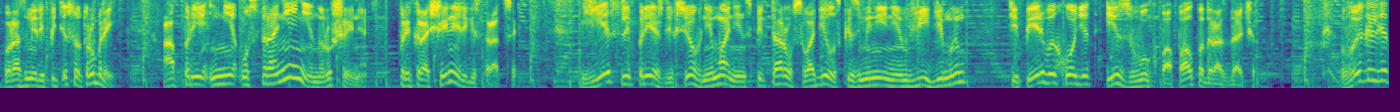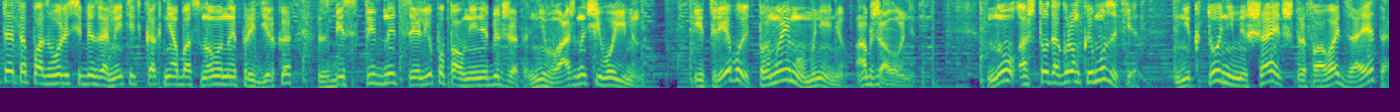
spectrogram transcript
в размере 500 рублей, а при неустранении нарушения – прекращение регистрации. Если прежде все внимание инспекторов сводилось к изменениям видимым, теперь выходит и звук попал под раздачу. Выглядит это, позволю себе заметить, как необоснованная придирка с бесстыдной целью пополнения бюджета, неважно чего именно, и требует, по моему мнению, обжалования. Ну, а что до громкой музыки? Никто не мешает штрафовать за это,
